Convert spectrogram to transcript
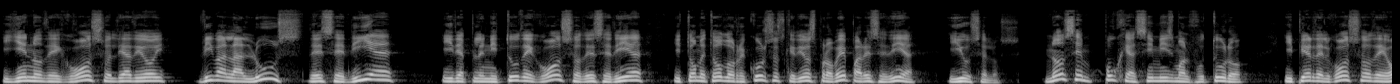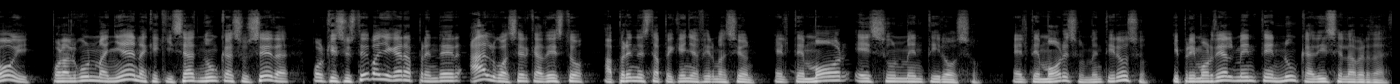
y lleno de gozo el día de hoy. Viva la luz de ese día y de plenitud de gozo de ese día y tome todos los recursos que Dios provee para ese día y úselos. No se empuje a sí mismo al futuro y pierde el gozo de hoy por algún mañana que quizás nunca suceda, porque si usted va a llegar a aprender algo acerca de esto, aprende esta pequeña afirmación. El temor es un mentiroso. El temor es un mentiroso. Y primordialmente nunca dice la verdad.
